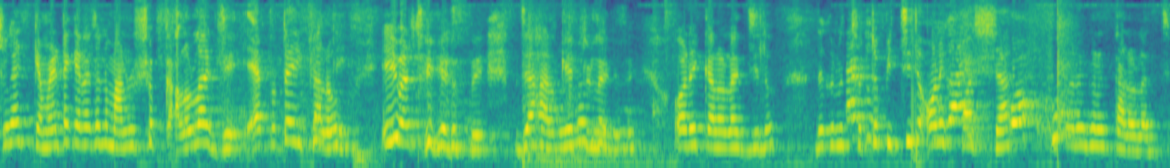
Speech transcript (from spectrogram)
তো গাইস ক্যামেরাটা কেন যেন মানুষ সব কালো লাগছে এতটাই কালো? এইবার ঠিক আছে যা হালকা একটু লাগছে। অনেক কালো লাগছিল। দেখুন ছোট্ট পিচ্ছিটা অনেক ফর্সা অনেক অনেক কালো লাগছে।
